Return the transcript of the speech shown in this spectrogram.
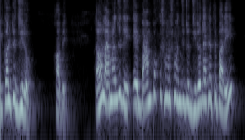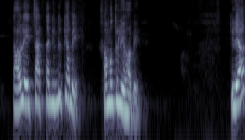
ইকুয়াল টু জিরো হবে। তাহলে আমরা যদি এই বাম পক্ষ সমান সমান জিরো দেখাতে পারি, তাহলে এই চারটা বিন্দু কী হবে? সমতুল্য হবে। ক্লিয়ার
